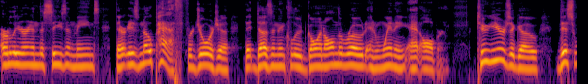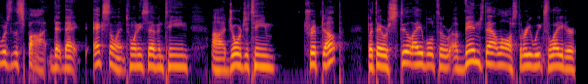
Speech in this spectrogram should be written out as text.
earlier in the season means there is no path for Georgia that doesn't include going on the road and winning at Auburn. Two years ago, this was the spot that that excellent 2017 uh, Georgia team tripped up, but they were still able to avenge that loss three weeks later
